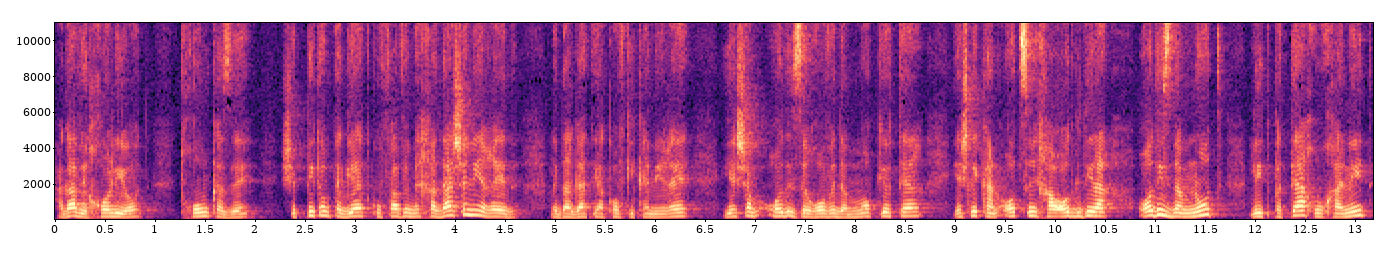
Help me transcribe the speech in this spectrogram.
אגב, יכול להיות תחום כזה, שפתאום תגיע תקופה ומחדש אני ארד לדרגת יעקב, כי כנראה יש שם עוד איזה רובד עמוק יותר, יש לי כאן עוד צמיחה, עוד גדילה, עוד הזדמנות להתפתח רוחנית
